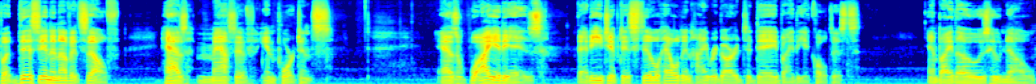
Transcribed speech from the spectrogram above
But this, in and of itself, has massive importance as why it is that Egypt is still held in high regard today by the occultists and by those who know.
